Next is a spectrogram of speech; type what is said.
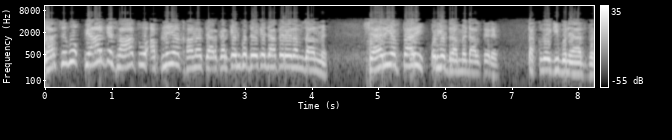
گھر سے وہ پیار کے ساتھ وہ اپنے یہاں کھانا تیار کر کے ان کو دے کے جاتے رہے رمضان میں۔ شہری افطاری اور یہ ڈرم میں ڈالتے رہے، تقوی کی بنیاد پر۔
